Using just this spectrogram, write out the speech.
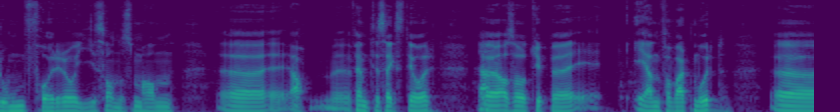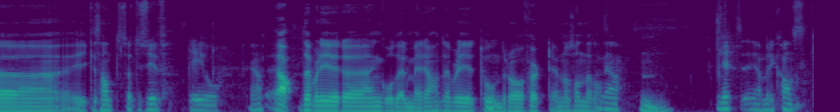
rom for å gi sånne som han ja, 50-60 år. Ja. Altså type én for hvert mord. Ikke sant? 77 blir jo ja. Ja, det blir en god del mer, ja. Det blir 240 eller noe sånt. Det, da. ja. Mm. Litt amerikansk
